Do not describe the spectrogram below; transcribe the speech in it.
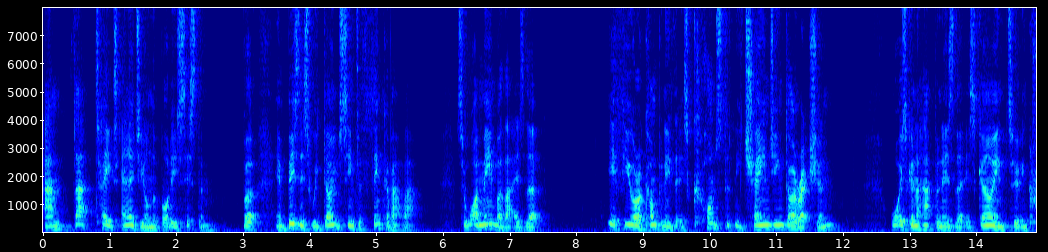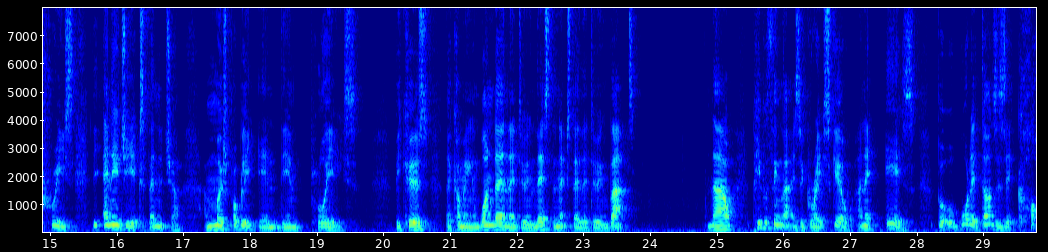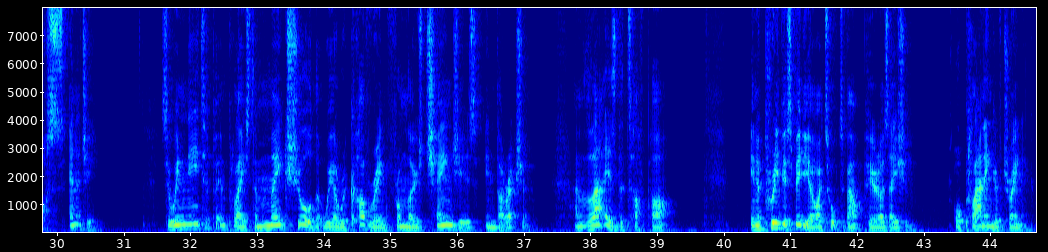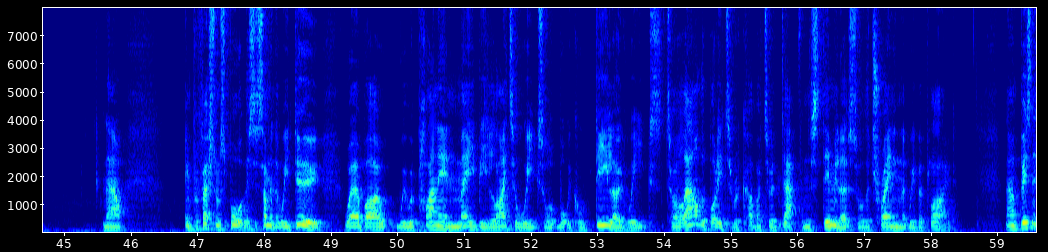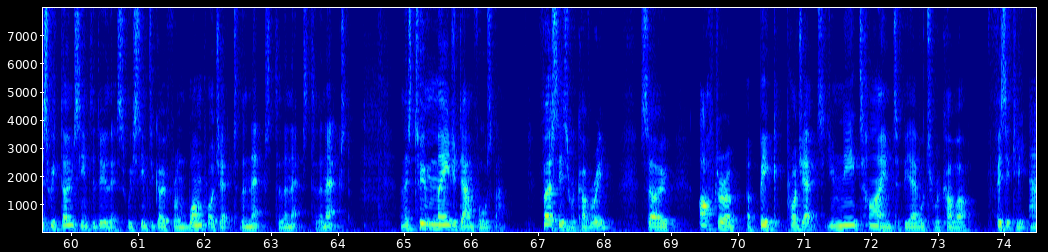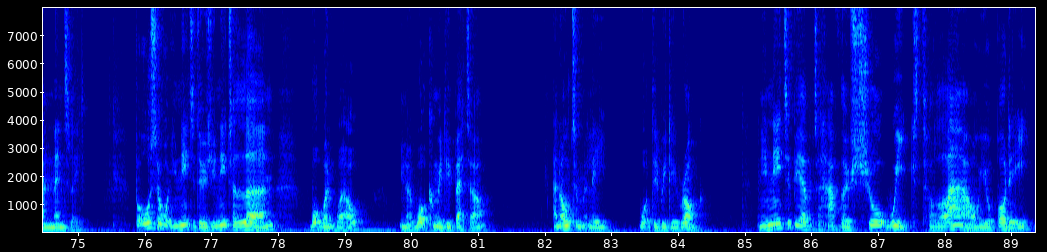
And that takes energy on the body system. But in business, we don't seem to think about that. So, what I mean by that is that if you are a company that is constantly changing direction, what is going to happen is that it's going to increase the energy expenditure and most probably in the employees because they're coming in one day and they're doing this, the next day they're doing that. Now, people think that is a great skill and it is, but what it does is it costs energy. So we need to put in place to make sure that we are recovering from those changes in direction. And that is the tough part. In a previous video, I talked about periodization or planning of training. Now, in professional sport, this is something that we do whereby we would plan in maybe lighter weeks or what we call deload weeks to allow the body to recover to adapt from the stimulus or the training that we've applied. Now, in business, we don't seem to do this. We seem to go from one project to the next, to the next, to the next. And there's two major downfalls to that. Firstly is recovery. So after a, a big project, you need time to be able to recover physically and mentally. But also, what you need to do is you need to learn what went well, you know, what can we do better, and ultimately, what did we do wrong? And you need to be able to have those short weeks to allow your body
